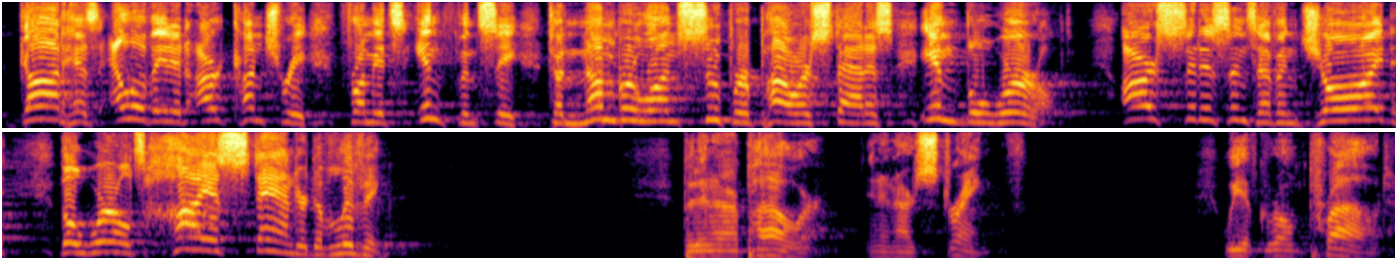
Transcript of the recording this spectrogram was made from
God has elevated our country from its infancy to number one superpower status in the world. Our citizens have enjoyed the world's highest standard of living. But in our power and in our strength, we have grown proud.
